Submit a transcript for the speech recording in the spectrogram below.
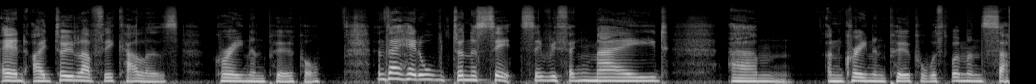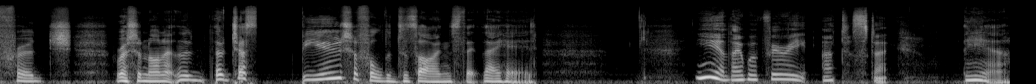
and I do love their colours, green and purple, and they had all dinner sets, everything made. Um, in green and purple with women's suffrage written on it. And they're just beautiful, the designs that they had. Yeah, they were very artistic. Yeah.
